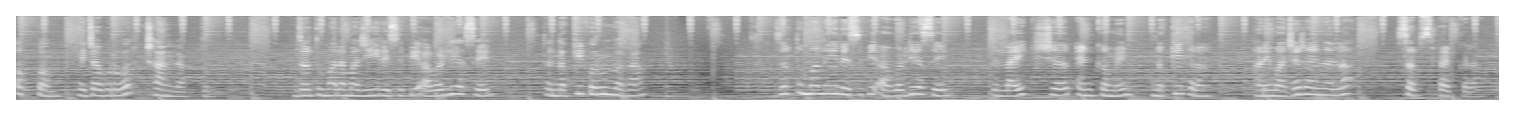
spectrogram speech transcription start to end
अप्पम ह्याच्याबरोबर छान लागतो. जर तुम्हाला माझी ही रेसिपी आवडली असेल तर नक्की करून बघा. जर तुम्हाला ही रेसिपी आवडली असेल तर लाईक शेअर अँड कमेंट नक्की करा आणि माझ्या चॅनलला सबस्क्राईब करा.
